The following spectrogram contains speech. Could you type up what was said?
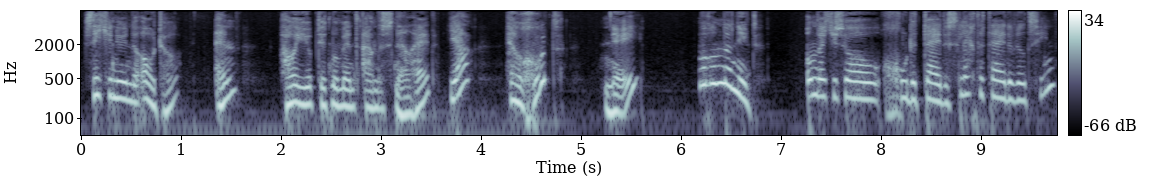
Zit je nu in de auto? En? Hou je op dit moment aan de snelheid? Ja? Heel goed? Nee? Waarom dan niet? Omdat je zo goede tijden, slechte tijden wilt zien?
